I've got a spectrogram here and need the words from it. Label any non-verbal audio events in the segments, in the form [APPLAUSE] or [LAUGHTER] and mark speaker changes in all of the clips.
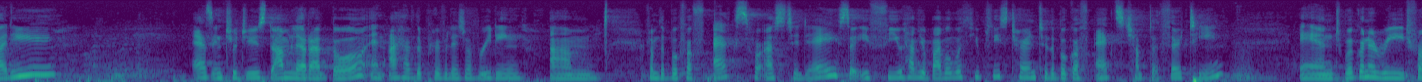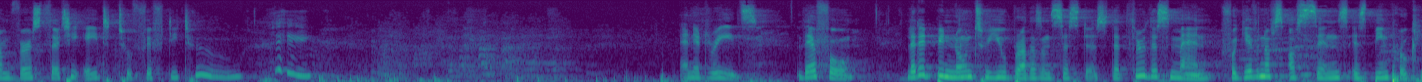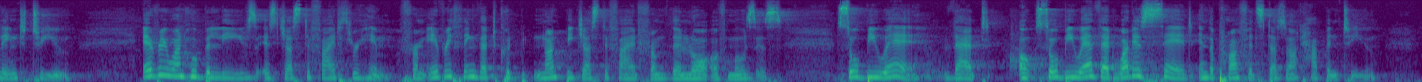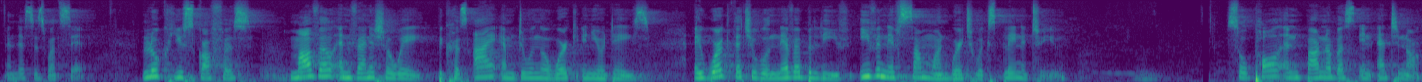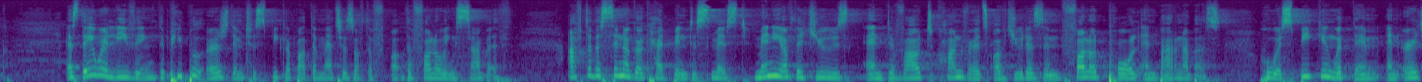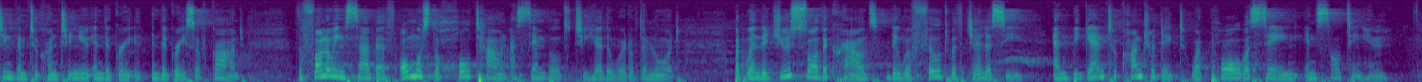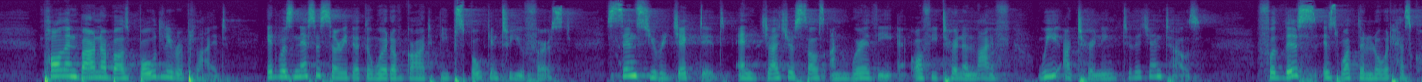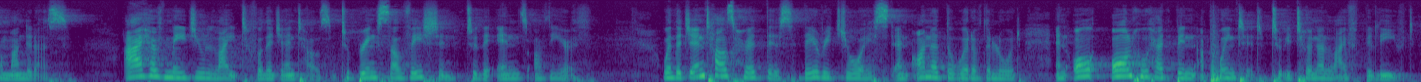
Speaker 1: everybody. As introduced, I'm Lerato, and I have the privilege of reading um, from the book of Acts for us today. So if you have your Bible with you, please turn to the book of Acts, chapter 13. And we're going to read from verse 38 to 52. [LAUGHS] and it reads Therefore, let it be known to you, brothers and sisters, that through this man, forgiveness of sins is being proclaimed to you. Everyone who believes is justified through him from everything that could not be justified from the law of Moses. So beware that oh, so beware that what is said in the prophets does not happen to you. And this is what's said. Look, you scoffers, marvel and vanish away, because I am doing a work in your days, a work that you will never believe, even if someone were to explain it to you. So Paul and Barnabas in Antioch as they were leaving, the people urged them to speak about the matters of the, of the following Sabbath. After the synagogue had been dismissed, many of the Jews and devout converts of Judaism followed Paul and Barnabas, who were speaking with them and urging them to continue in the, gra- in the grace of God. The following Sabbath, almost the whole town assembled to hear the word of the Lord. But when the Jews saw the crowds, they were filled with jealousy and began to contradict what Paul was saying, insulting him. Paul and Barnabas boldly replied, It was necessary that the word of God be spoken to you first. Since you rejected and judge yourselves unworthy of eternal life, we are turning to the Gentiles. For this is what the Lord has commanded us I have made you light for the Gentiles to bring salvation to the ends of the earth. When the Gentiles heard this, they rejoiced and honored the word of the Lord, and all, all who had been appointed to eternal life believed.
